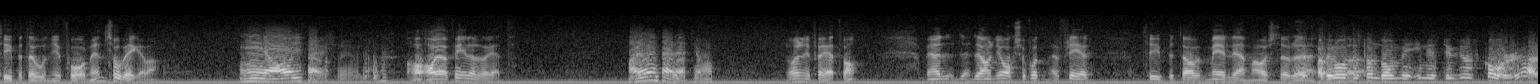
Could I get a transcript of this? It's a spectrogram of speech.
typ av uniform. Är det så Vega va? Mm, ja, ungefär så är det. Har, har jag fel eller rätt? Ja, det är ungefär rätt, ja. Har ni ungefär rätt va? Men det, det har ni också fått fler typer av medlemmar och större... Ja, det låter som de inne i studion skorrar.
